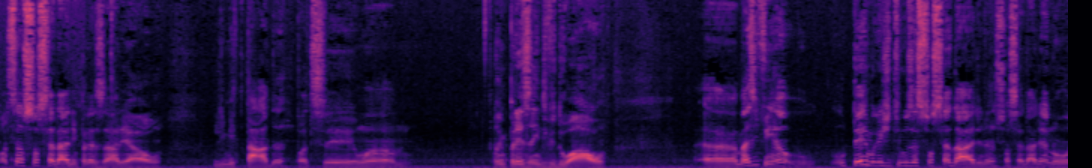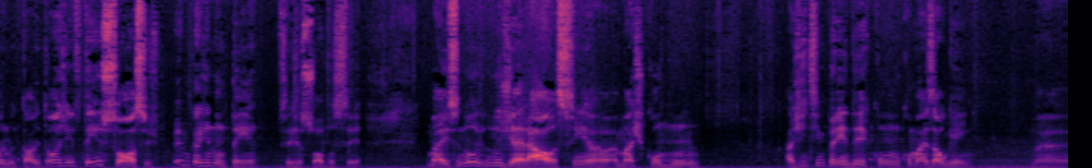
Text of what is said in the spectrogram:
Pode ser uma sociedade empresarial limitada, pode ser uma, uma empresa individual. Uh, mas enfim, é, o, termo que a gente usa é sociedade, né? Sociedade anônima e tal. Então a gente tem os sócios, mesmo que a gente não tenha, seja só você. Mas no, no geral, assim, é, é mais comum a gente empreender com, com mais alguém. Né?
